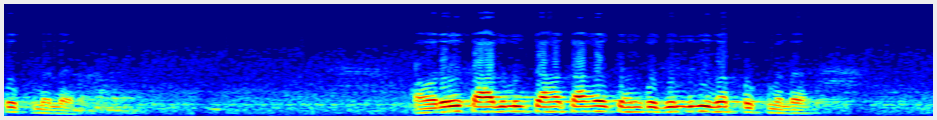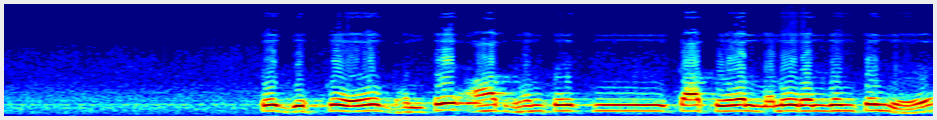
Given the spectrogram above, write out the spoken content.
सुख मिले, और एक आदमी चाहता है कि हमको ज़िंदगी भर सुख मिले। तो जिसको घंटे आध घंटे की का केवल मनोरंजन चाहिए,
